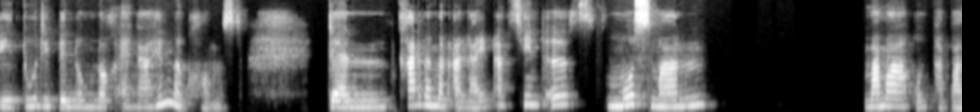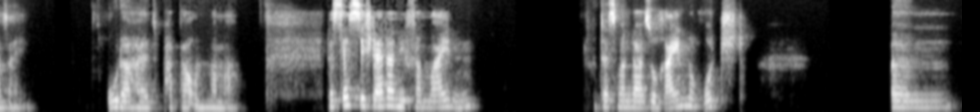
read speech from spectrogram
wie du die Bindung noch enger hinbekommst. Denn gerade wenn man alleinerziehend ist, muss man Mama und Papa sein. Oder halt Papa und Mama. Das lässt sich leider nicht vermeiden, dass man da so reinrutscht. Ähm,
